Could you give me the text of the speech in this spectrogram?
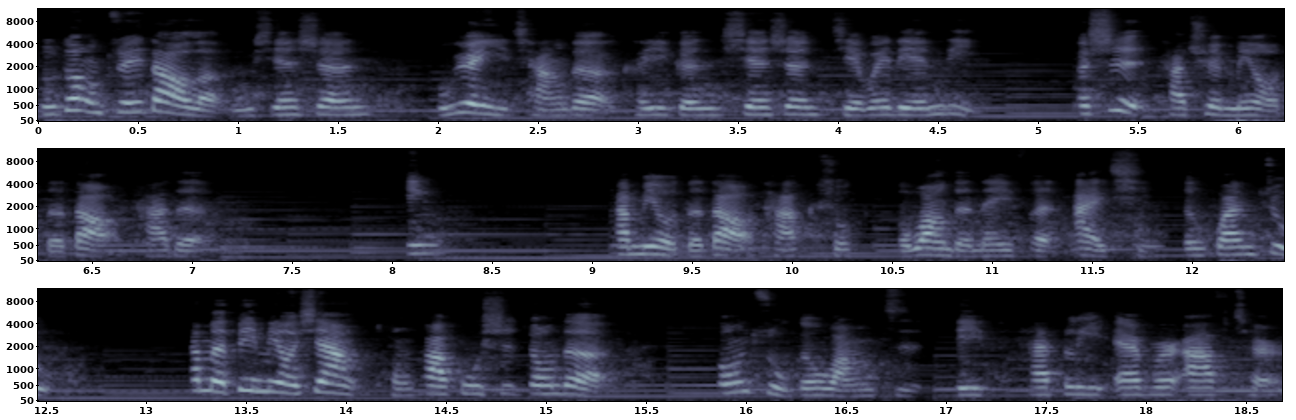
主动追到了吴先生，如愿以偿的可以跟先生结为连理，可是她却没有得到他的心，她没有得到她所渴望的那一份爱情跟关注。他们并没有像童话故事中的。公主跟王子 live happily ever after。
